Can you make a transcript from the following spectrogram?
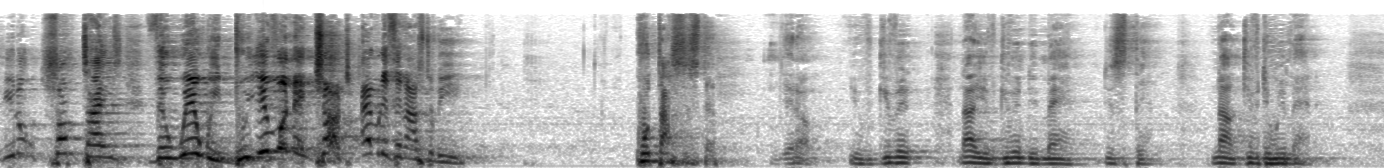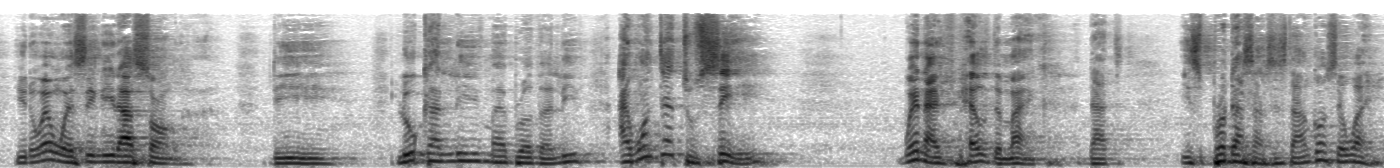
You know, sometimes the way we do, even in church, everything has to be quota system. You know, you've given now you've given the men this thing. Now give the women. You know, when we're singing that song, the look and leave, my brother, leave. I wanted to say, when I held the mic, that it's brothers and sisters. And God said, Why?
